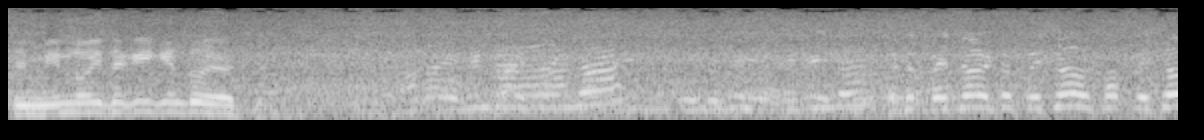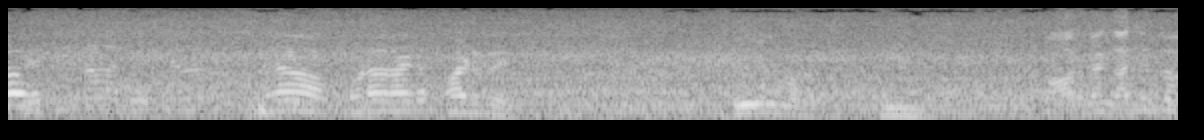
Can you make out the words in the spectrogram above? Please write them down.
সেই মেন নদী থেকেই কিন্তু হচ্ছে। হ্যাঁ ফাটবে। পাওয়ার আছে তো?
